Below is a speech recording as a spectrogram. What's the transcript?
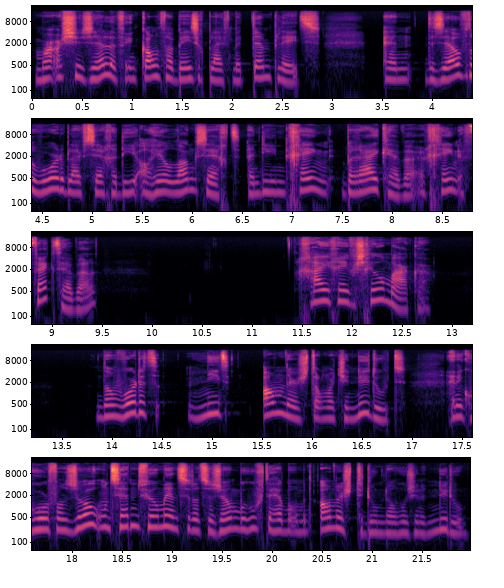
Maar als je zelf in Canva bezig blijft met templates en dezelfde woorden blijft zeggen die je al heel lang zegt en die geen bereik hebben en geen effect hebben, ga je geen verschil maken. Dan wordt het niet anders dan wat je nu doet. En ik hoor van zo ontzettend veel mensen dat ze zo'n behoefte hebben om het anders te doen dan hoe ze het nu doen.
